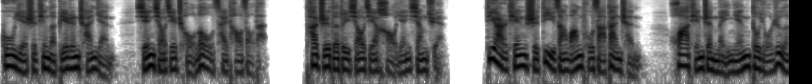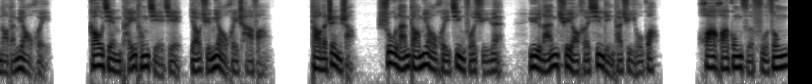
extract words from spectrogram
姑爷是听了别人谗言，嫌小姐丑陋才逃走的。他只得对小姐好言相劝。第二天是地藏王菩萨诞辰，花田镇每年都有热闹的庙会。高健陪同姐姐要去庙会查访，到了镇上，舒兰到庙会敬佛许愿，玉兰却要和心领他去游逛。花花公子傅宗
